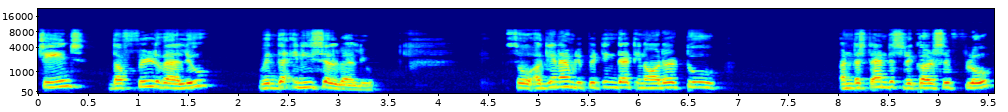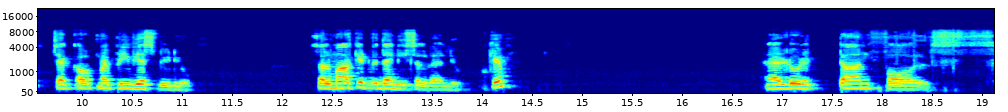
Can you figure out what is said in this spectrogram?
change the filled value with the initial value. So again, I'm repeating that in order to understand this recursive flow, check out my previous video. So I'll mark it with the initial value. Okay. And I'll do return false.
